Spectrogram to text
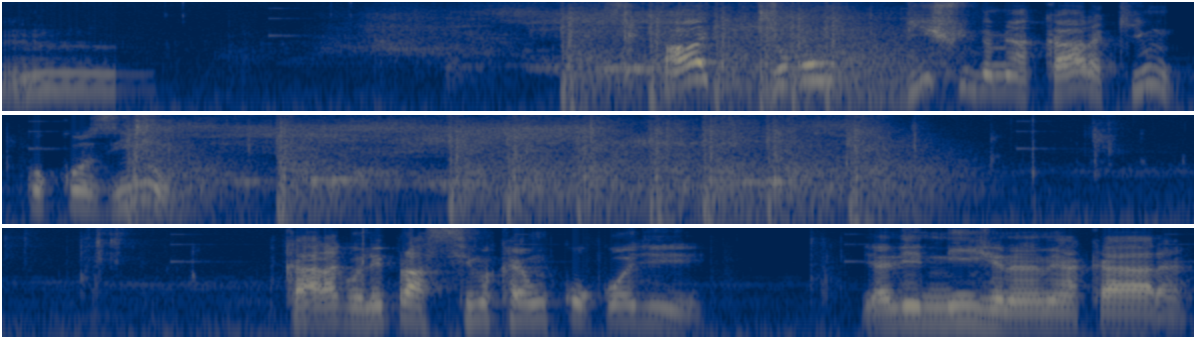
Hum. Ai, jogou um bicho da minha cara aqui, um cocôzinho. Caraca, olhei pra cima, caiu um cocô de, de alienígena na minha cara.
